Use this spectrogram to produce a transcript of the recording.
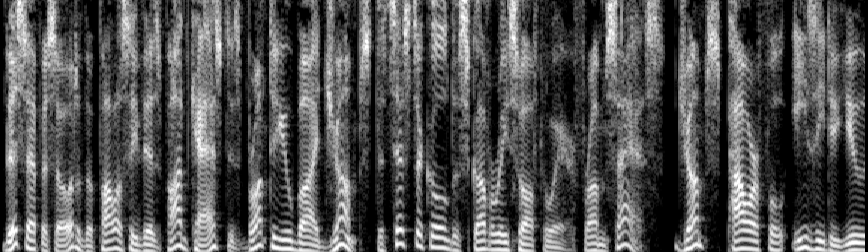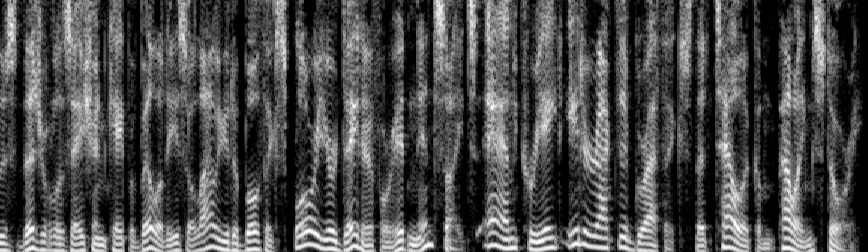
This episode of the PolicyViz podcast is brought to you by JMP Statistical Discovery Software from SAS. JMP's powerful, easy to use visualization capabilities allow you to both explore your data for hidden insights and create interactive graphics that tell a compelling story.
